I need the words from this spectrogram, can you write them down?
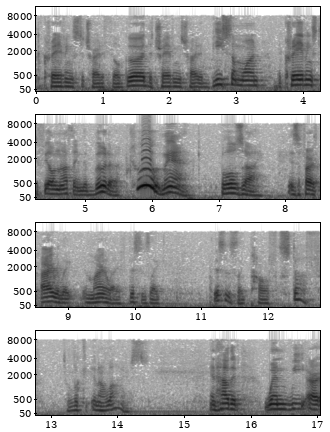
The cravings to try to feel good, the cravings to try to be someone, the cravings to feel nothing. The Buddha, whew, man, bullseye as far as I relate in my life, this is like this is like powerful stuff to look in our lives. And how that when we are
